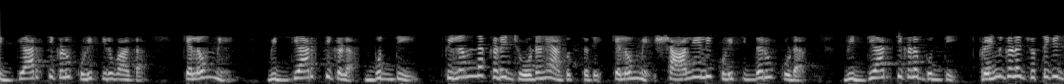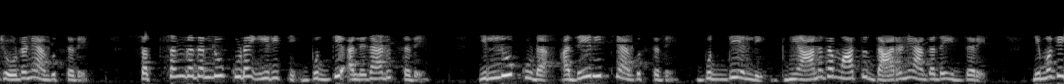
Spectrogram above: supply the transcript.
ವಿದ್ಯಾರ್ಥಿಗಳು ಕುಳಿತಿರುವಾಗ ಕೆಲವೊಮ್ಮೆ ವಿದ್ಯಾರ್ಥಿಗಳ ಬುದ್ಧಿ ಫಿಲಂನ ಕಡೆ ಜೋಡಣೆ ಆಗುತ್ತದೆ. ಕೆಲವೊಮ್ಮೆ ಶಾಲೆಯಲ್ಲಿ ಕುಳಿತಿದ್ದರೂ ಕೂಡ ವಿದ್ಯಾರ್ಥಿಗಳ ಬುದ್ಧಿ, ಫ್ರೆಂಡ್ಗಳ ಜೊತೆಗೆ ಜೋಡಣೆ ಆಗುತ್ತದೆ. ಸತ್ಸಂಗದಲ್ಲೂ ಕೂಡ ಈ ರೀತಿ ಬುದ್ಧಿ ಅಲೆದಾಡುತ್ತದೆ. ಇಲ್ಲೂ ಕೂಡ ಅದೇ ರೀತಿ ಆಗುತ್ತದೆ. ಬುದ್ಧಿಯಲ್ಲಿ ಜ್ಞಾನದ ಮಾತು ಧಾರಣೆ ಆಗದೇ ಇದ್ದರೆ ನಿಮಗೆ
